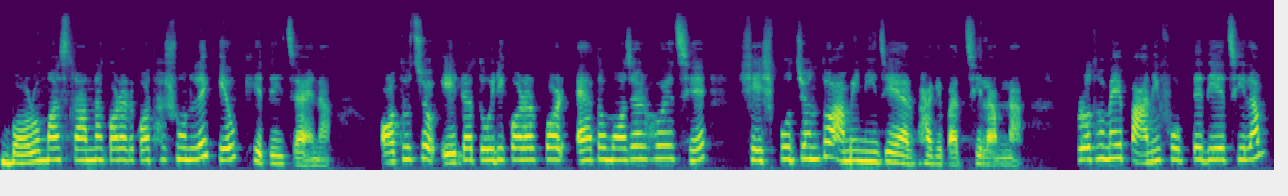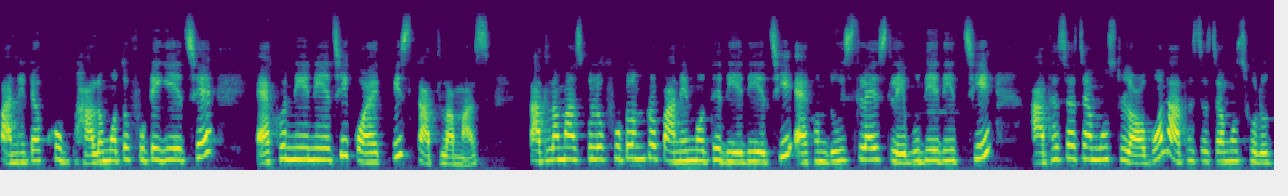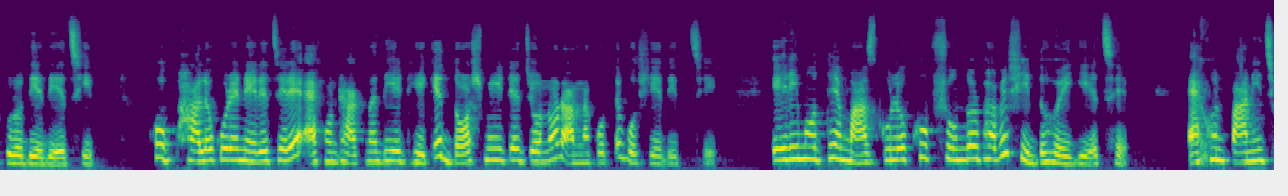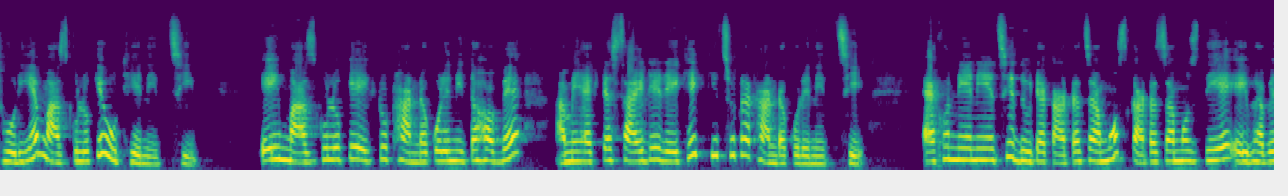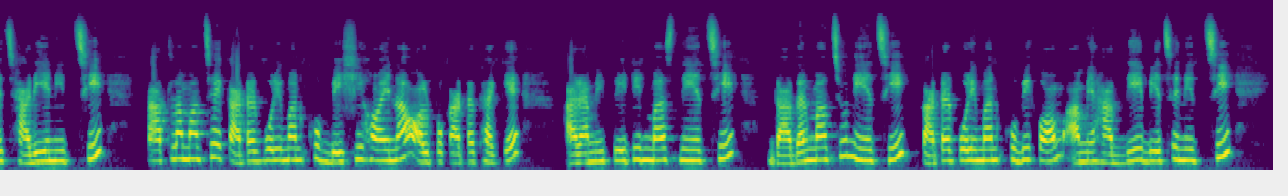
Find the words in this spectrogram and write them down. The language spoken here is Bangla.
বড় মাছ রান্না করার কথা শুনলে কেউ খেতেই চায় না। অথচ এটা তৈরি করার পর এত মজার হয়েছে, শেষ পর্যন্ত আমি নিজে আর ভাগে পাচ্ছিলাম না। প্রথমে পানি ফুটতে দিয়েছিলাম, পানিটা খুব ভালো মতো ফুটে গিয়েছে। এখন নিয়ে নিয়েছি কয়েক পিস কাতলা মাছ। কাতলা মাছগুলো ফুটন্ত পানির মধ্যে দিয়ে দিয়েছি। এখন দুই স্লাইস লেবু দিয়ে দিচ্ছি। আধা চা চামচ লবণ, আধা চা চামচ হলুদ গুঁড়ো দিয়ে দিয়েছি। খুব ভালো করে নেড়ে চেড়ে এখন ঢাকনা দিয়ে ঢেকে দশ মিনিটের জন্য রান্না করতে বসিয়ে দিচ্ছি। এরই মধ্যে মাছগুলো খুব সুন্দরভাবে সিদ্ধ হয়ে গিয়েছে। এখন পানি ঝরিয়ে মাছগুলোকে উঠিয়ে নিচ্ছি। এই মাছগুলোকে একটু ঠান্ডা করে নিতে হবে। আমি একটা সাইডে রেখে কিছুটা ঠান্ডা করে নিচ্ছি। এখন নিয়ে নিয়েছি দুইটা কাঁটা চামচ। কাঁটা চামচ দিয়ে এইভাবে ছাড়িয়ে নিচ্ছি। কাতলা মাছে কাটার পরিমাণ খুব বেশি হয় না, অল্প কাটা থাকে। আর আমি পেটির মাছ নিয়েছি, গাদার মাছও নিয়েছি, কাটার পরিমাণ খুবই কম, আমি হাত দিয়ে বেছে নিচ্ছি।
